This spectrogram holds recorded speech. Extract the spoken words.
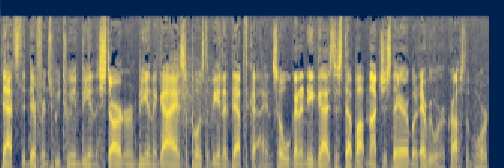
that's the difference between being the starter and being the guy as opposed to being a depth guy. And so we're going to need guys to step up, not just there, but everywhere across the board.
